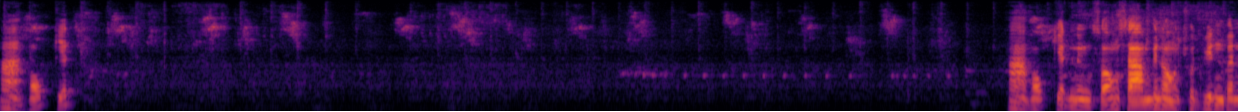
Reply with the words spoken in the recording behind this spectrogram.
ห้าหกเจ็ดห้าหกเจ็ดหนึ่งสองสามพี่น้องชุดวินเพิ่น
